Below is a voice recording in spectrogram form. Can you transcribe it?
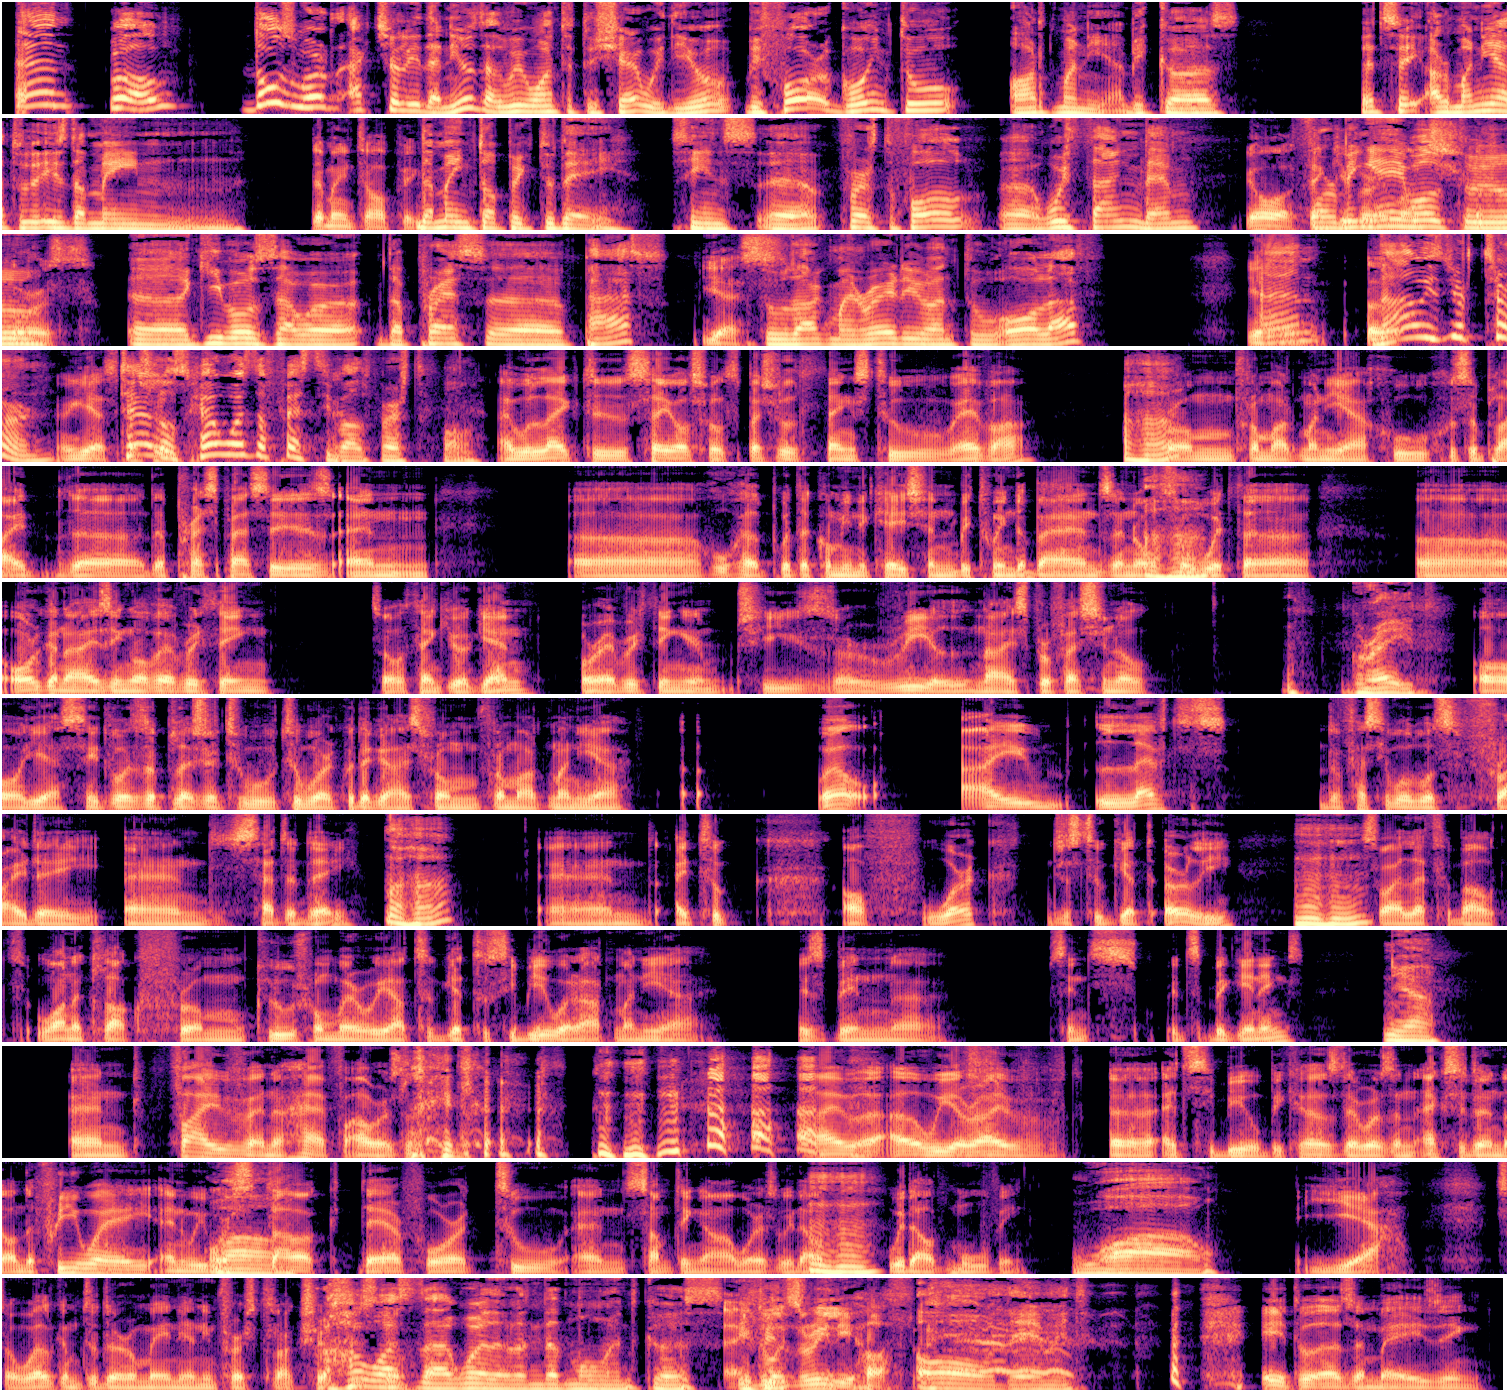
And well, those were actually the news that we wanted to share with you before going to Artmania because let's say Artmania today is the main The main topic. the main topic today. Since uh, first of all, uh, we thank them oh, thank for being able much, to uh, give us our the press uh, pass Yes. to Dark Mind Radio and to Olaf. yeah. And Uh, now is your turn. yes, Tell special- us, how was the festival, first of all? I would like to say also special thanks to Eva Uh-huh. from from Artmania who who supplied the the press passes and uh, who helped with the communication between the bands and also with the uh, organizing of everything. So thank you again for everything. And she's a real nice professional. Great. Oh yes, it was a pleasure to to work with the guys from from Artmania. Well, I left. The festival was Friday and Saturday, Uh huh. and I took off work just to get early. Mm-hmm. So I left about one o'clock from Cluj, from where we are, to get to Sibiu, where Artmania has been uh, since its beginnings. Yeah. And five and a half hours later, I, uh, we arrived uh, at Sibiu because there was an accident on the freeway, and we were Wow. stuck there for two and something hours without Mm-hmm. without moving. Wow. Yeah. So welcome to the Romanian infrastructure How system. was the weather in that moment? Because it was really hot. Oh damn it! it was amazing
